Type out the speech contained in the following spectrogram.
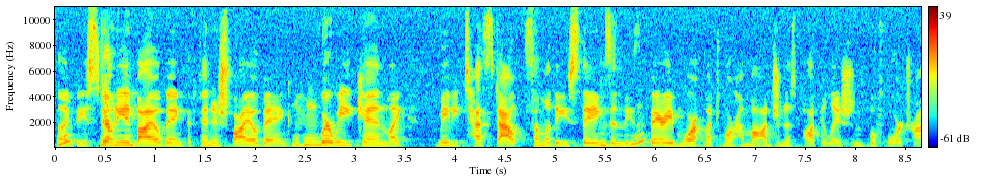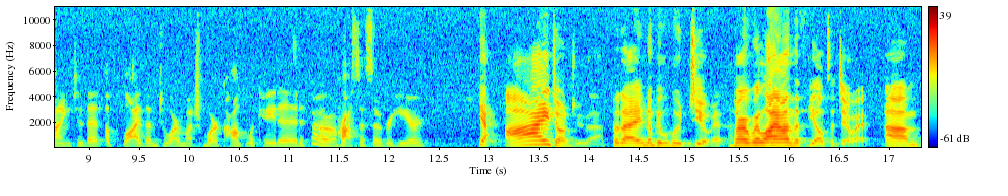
like the Mm-hmm. Estonian biobank, the Finnish biobank, Mhm. where we can like maybe test out some of these things in these Mm-hmm. very more much more homogenous populations before trying to then apply them to our much more complicated Yeah. process over here? Yeah, I don't do that, but I know people who do it. So I rely on the field to do it. Um,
